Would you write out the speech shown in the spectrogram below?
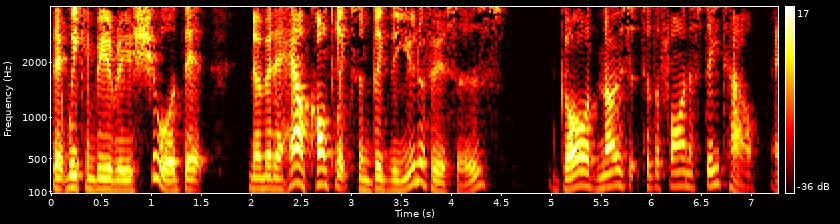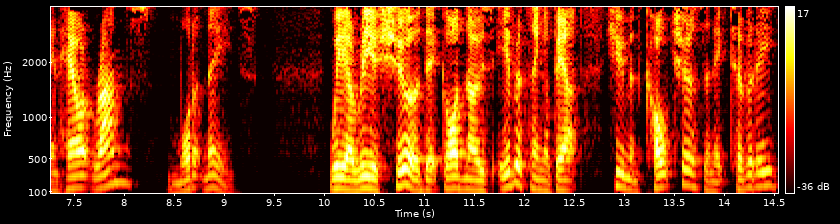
that we can be reassured that no matter how complex and big the universe is, God knows it to the finest detail and how it runs and what it needs. We are reassured that God knows everything about human cultures and activity,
